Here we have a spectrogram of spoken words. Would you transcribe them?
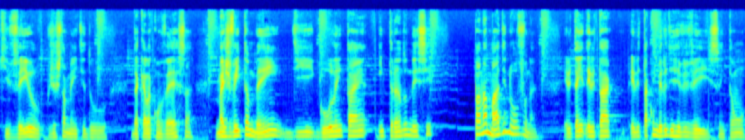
que veio justamente do, daquela conversa, mas vem também de Golem tá entrando nesse Panamá de novo, né? Ele tá, ele tá, ele tá com medo de reviver isso. Então,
